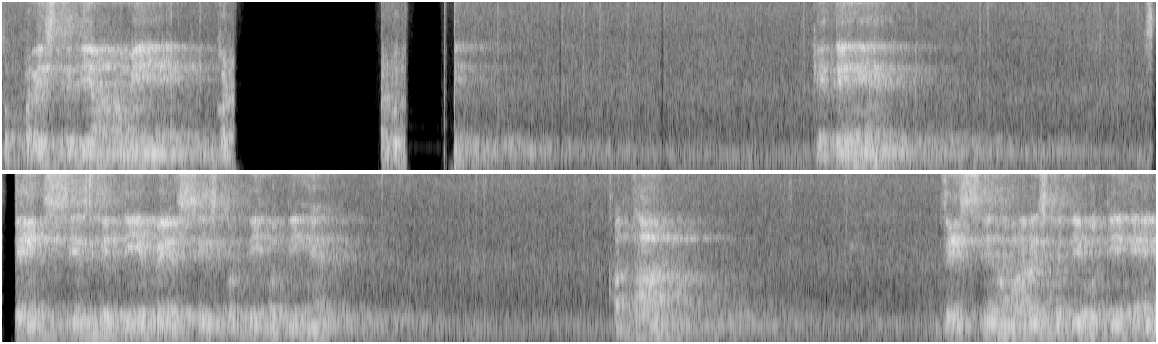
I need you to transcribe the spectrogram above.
तो परिस्थितियाँ हमें कट कहते हैं जैसी स्थिति वैसी स्तुति होती है। अर्थात, जैसे हमारी स्थिति होती है,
